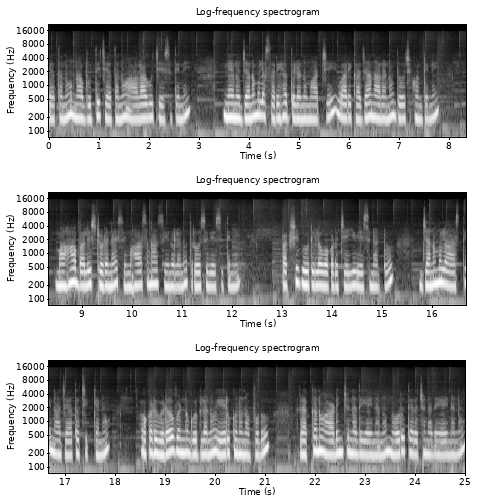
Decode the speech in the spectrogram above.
చేతను నా బుద్ధి చేతను అలాగు చేసి తిని నేను జనముల సరిహద్దులను మార్చి వారి ఖజానాలను దోచుకొంటిని మహాబలిష్ఠుడనే సింహాసనాసీనులను త్రోసివేసి తిని పక్షిగూటిలో ఒకడు చెయ్యి వేసినట్టు జనముల ఆస్తి నా చేత చిక్కెను. ఒకడు విడవబడిన గుడ్లను ఏరుకొనున్నప్పుడు రెక్కను ఆడించున్నది అయినను నోరు తెరచున్నది అయినను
